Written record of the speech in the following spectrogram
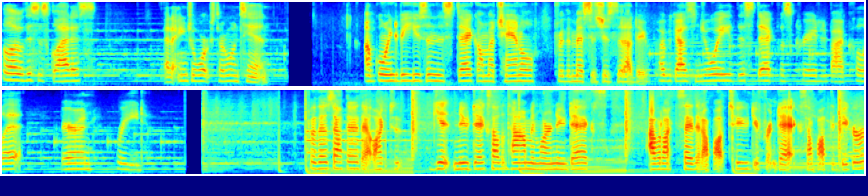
Hello, this is Gladys at Angelworks 3110. I'm going to be using this deck on my channel for the messages that I do. Hope you guys enjoy. This deck was created by Colette Baron Reid. For those out there that like to get new decks all the time and learn new decks, I would like to say that I bought two different decks. I bought the bigger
